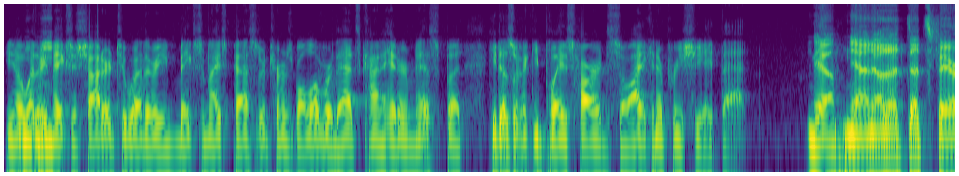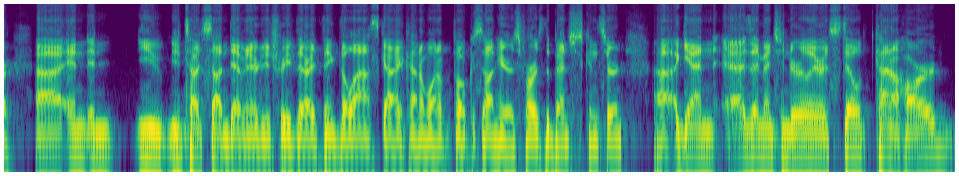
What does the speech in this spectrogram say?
You know, whether he mm-hmm. makes a shot or two, whether he makes some nice passes or turns the ball over, that's kind of hit or miss. But he does look like he plays hard, so I can appreciate that. Yeah, yeah, no, that that's fair. Uh, and and you you touched on Devonaire Doutrive there. I think the last guy I kind of want to focus on here as far as the bench is concerned. Uh, again, as I mentioned earlier, it's still kind of hard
